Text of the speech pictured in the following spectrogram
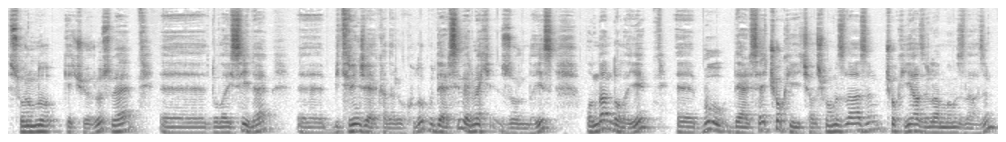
sorumlu geçiyoruz ve dolayısıyla e, bitirinceye kadar okulu bu dersi vermek zorundayız. Ondan dolayı e, bu derse çok iyi çalışmamız lazım, çok iyi hazırlanmamız lazım.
